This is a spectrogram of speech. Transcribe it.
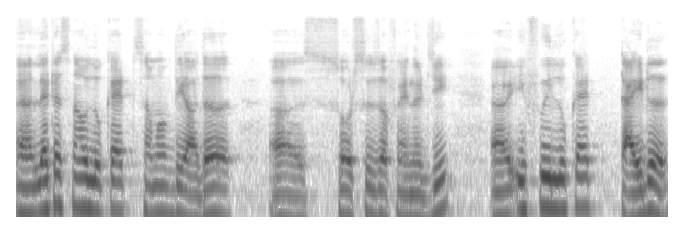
Uh, let us now look at some of the other sources of energy. if we look at tidal,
